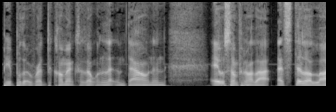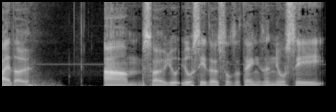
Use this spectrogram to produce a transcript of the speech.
people that have read the comics, I don't want to let them down, and it was something like that. It's still a lie though. Um, so you'll you'll see those sorts of things, and you'll see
